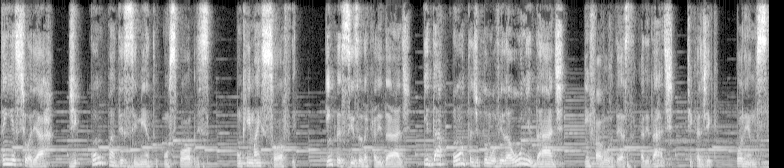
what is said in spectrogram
têm esse olhar de compadecimento com os pobres, com quem mais sofre, quem precisa da caridade e dá conta de promover a unidade em favor desta caridade? Fica a dica. Oremos.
